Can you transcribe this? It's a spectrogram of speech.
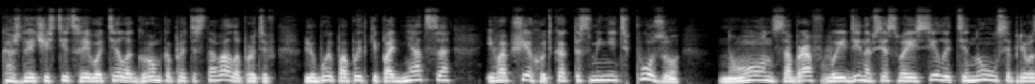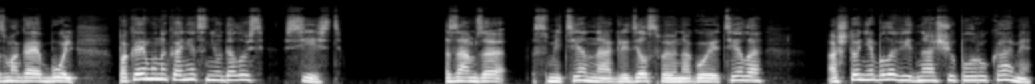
Каждая частица его тела громко протестовала против любой попытки подняться и вообще хоть как-то сменить позу, но он, собрав воедино все свои силы, тянулся, превозмогая боль, пока ему, наконец, не удалось сесть. Замза смятенно оглядел свое ногое тело, а что не было видно, ощупал руками.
